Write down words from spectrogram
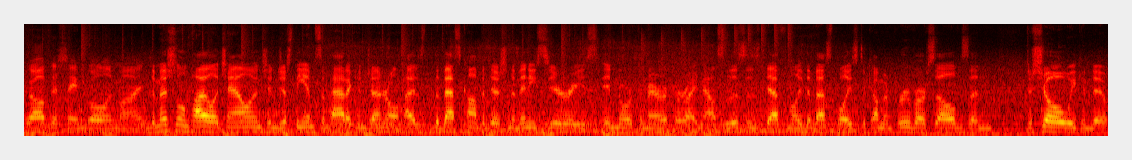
we all have the same goal in mind. The Michelin Pilot Challenge and just the IMSA paddock in general has the best competition of any series in North America right now. So this is definitely the best place to come and prove ourselves and to show what we can do.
